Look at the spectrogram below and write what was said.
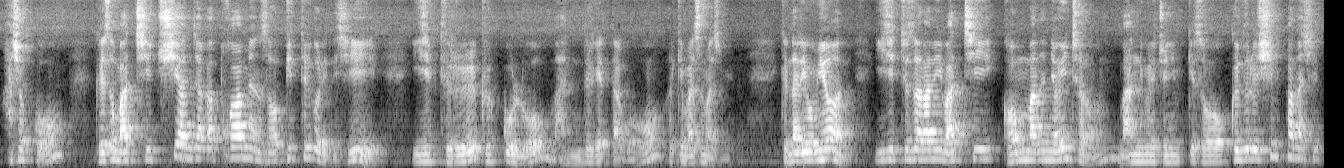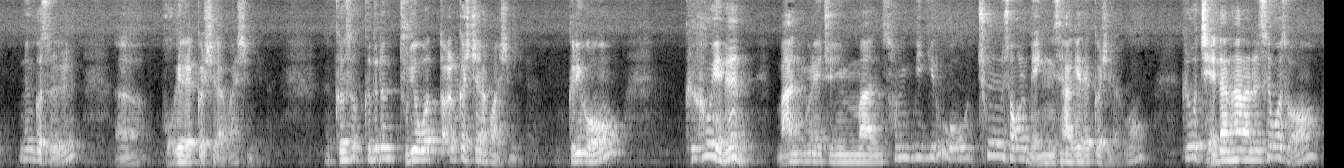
하셨고 그래서 마치 취한 자가 토하면서 비틀거리듯이 이집트를 그 꼴로 만들겠다고 그렇게 말씀하십니다. 그날이 오면 이집트 사람이 마치 겁 많은 여인처럼 만군의 주님께서 그들을 심판하시는 것을 어, 보게 될 것이라고 하십니다. 그래서 그들은 두려워 떨 것이라고 하십니다. 그리고 그 후에는 만군의 주님만 선비기로 충성을 맹세하게 될 것이라고 그리고 재단 하나를 세워서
